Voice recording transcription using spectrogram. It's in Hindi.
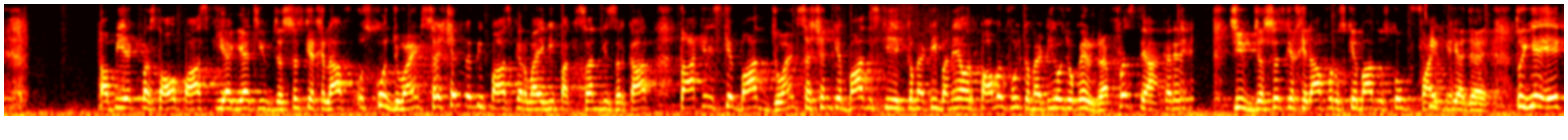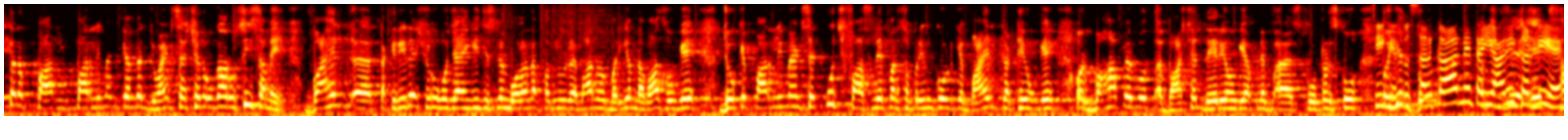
अभी एक प्रस्ताव पास किया गया चीफ जस्टिस के खिलाफ, उसको ज्वाइंट सेशन में भी पास करवाएगी पाकिस्तान की सरकार, ताकि इसके बाद ज्वाइंट सेशन के बाद इसकी एक कमेटी बने और पावरफुल कमेटी हो जो कि रेफरेंस तैयार करे। चीफ जस्टिस के खिलाफ और उसके बाद उसको फ़ाइल किया जाए। तो ये एक तरफ़ पार, पार्लियामेंट के अंदर ज्वाइंट सेशन होगा और उसी समय बाहर तकरीरें शुरू हो जाएँगी जिसमें मौलाना फजल रहमान और मरियम नवाज़ होंगे जो कि पार्लियामेंट से कुछ फासले पर सुप्रीम कोर्ट के बाहर इकट्ठे होंगे और वहाँ पर वो भाषण दे रहे होंगे अपने सपोर्टर्स को। तो ये तो सरकार ने तैयारी कर ली है।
